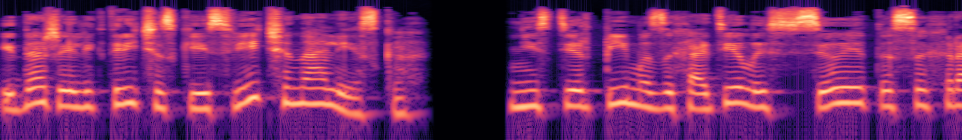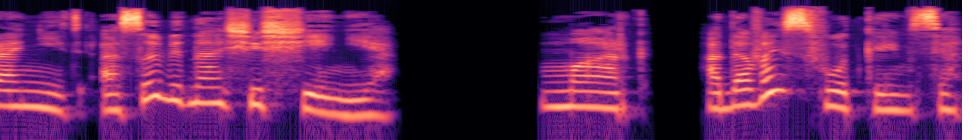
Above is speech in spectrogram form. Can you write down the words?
и даже электрические свечи на лесках. Нестерпимо захотелось все это сохранить, особенно ощущения. «Марк, а давай сфоткаемся?»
